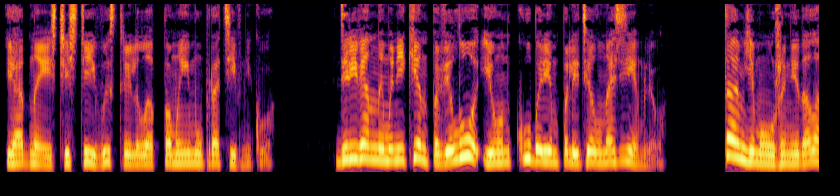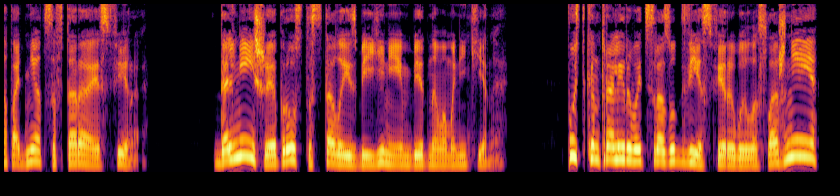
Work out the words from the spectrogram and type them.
и одна из частей выстрелила по моему противнику. Деревянный манекен повело, и он кубарем полетел на землю. Там ему уже не дала подняться вторая сфера. Дальнейшее просто стало избиением бедного манекена. Пусть контролировать сразу две сферы было сложнее,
